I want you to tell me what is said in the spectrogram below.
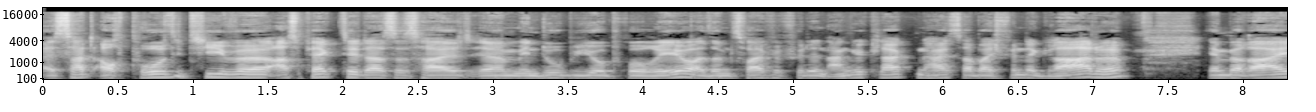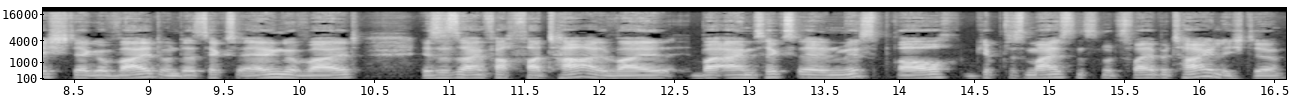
es hat auch positive Aspekte, dass es halt ähm, in dubio pro reo, also im Zweifel für den Angeklagten heißt, aber ich finde gerade im Bereich der Gewalt und der sexuellen Gewalt ist es einfach fatal, weil bei einem sexuellen Missbrauch gibt es meistens nur zwei Beteiligte.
